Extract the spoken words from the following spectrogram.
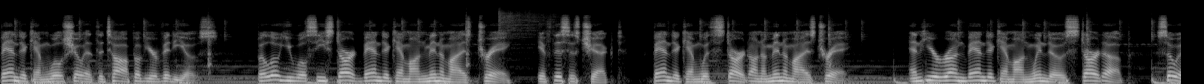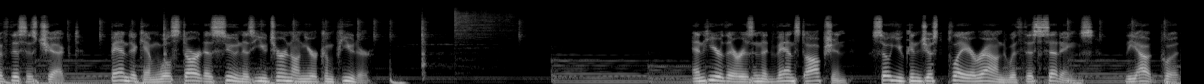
Bandicam will show at the top of your videos. Below you will see start Bandicam on minimized tray, if this is checked, Bandicam with start on a minimized tray. And here run Bandicam on Windows Startup, so if this is checked, Bandicam will start as soon as you turn on your computer. And here there is an advanced option, so you can just play around with this settings, the output,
